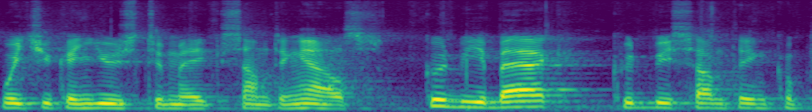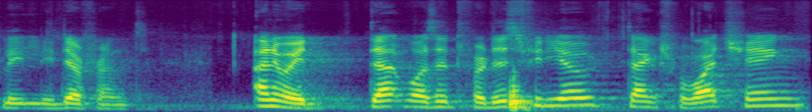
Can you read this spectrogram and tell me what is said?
which you can use to make something else. Could be a bag, could be something completely different. Anyway, that was it for this video. Thanks for watching.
